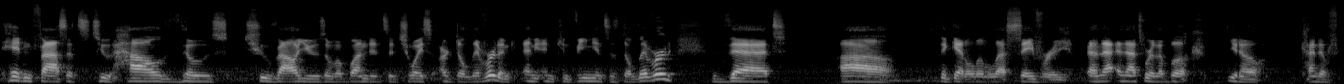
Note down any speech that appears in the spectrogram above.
hidden facets to how those two values of abundance and choice are delivered and, and, and convenience is delivered that uh, that get a little less savory, and that and that's where the book, you know, kind of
